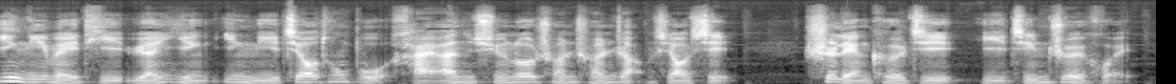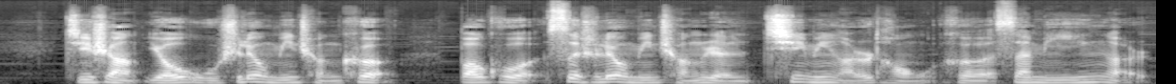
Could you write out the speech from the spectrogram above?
印尼媒体援引印尼交通部海岸巡逻船船长消息，失联客机已经坠毁，机上有五十六名乘客，包括四十六名成人、七名儿童和三名婴儿。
